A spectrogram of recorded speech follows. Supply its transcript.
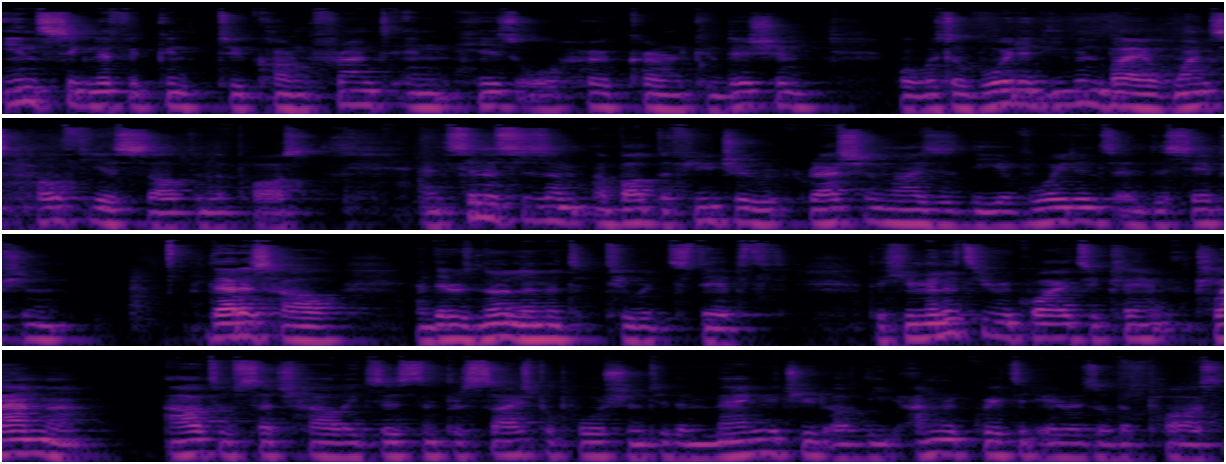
insignificant to confront in his or her current condition, what was avoided even by a once healthier self in the past. And cynicism about the future rationalizes the avoidance and deception. That is how, and there is no limit to its depth. The humility required to claim, clamor out of such hell exists in precise proportion to the magnitude of the unrequited errors of the past.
